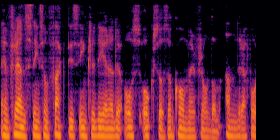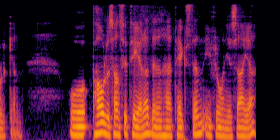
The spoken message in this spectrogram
En frälsning som faktiskt inkluderade oss också som kommer från de andra folken. Och Paulus han citerade den här texten ifrån Jesaja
